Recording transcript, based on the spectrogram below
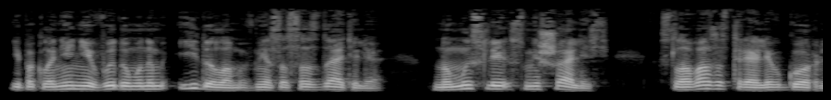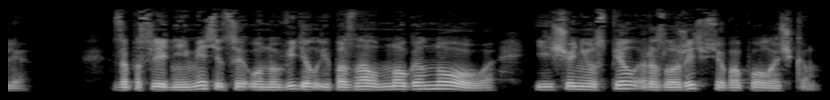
и поклонении выдуманным идолам вместо Создателя, но мысли смешались, слова застряли в горле. За последние месяцы он увидел и познал много нового и еще не успел разложить все по полочкам.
